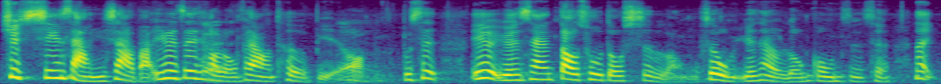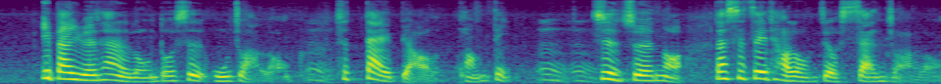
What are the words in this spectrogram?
去欣赏一下吧，因为这条龙非常特别哦，不是因为圆山到处都是龙，所以我们圆山有龙宫之称，那。一般原山的龙都是五爪龙，是代表皇帝，嗯嗯，至尊哦。但是这条龙只有三爪龙，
